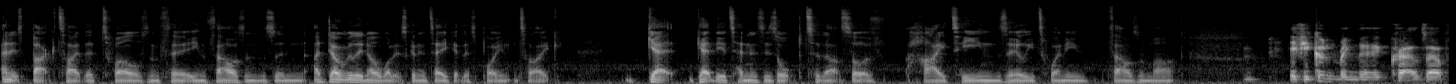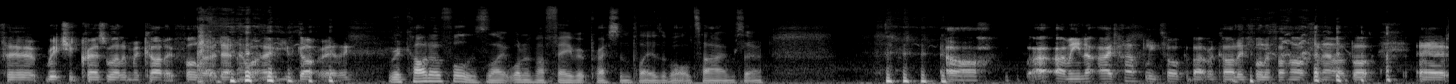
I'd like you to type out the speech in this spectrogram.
and it's back to like the twelves and thirteen thousands. And I don't really know what it's going to take at this point to like get get the attendances up to that sort of high teens, early twenty thousand mark. If you couldn't bring the crowds out for Richard Cresswell and Ricardo Fuller, I don't know what hope you've got really. Ricardo Fuller is like one of my favourite Preston players of all time. So oh, I, I mean, I'd happily talk about Ricardo Fuller for half an hour, but uh,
